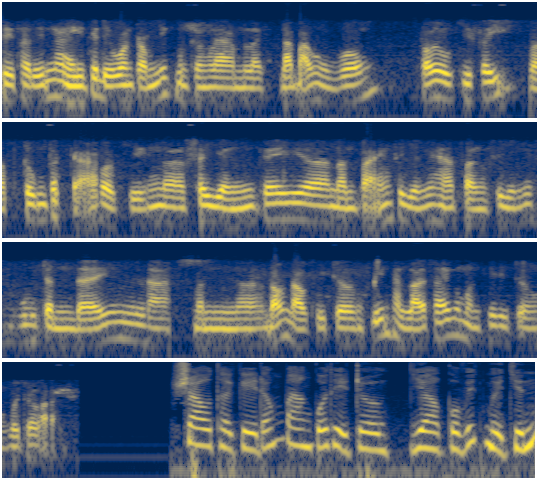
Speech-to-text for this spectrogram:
Thì thời điểm này, cái điều quan trọng nhất mình cần làm là đảm bảo nguồn vốn, tối ưu chi phí, và tập trung tất cả vào chuyện là xây dựng cái ờ, nền tảng, xây dựng cái hạ tầng, xây dựng cái quy trình để là mình ờ, đón đầu thị trường, biến thành lợi thế của mình khi thị trường quay trở lại. Sau thời kỳ đóng băng của thị trường do Covid-19,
